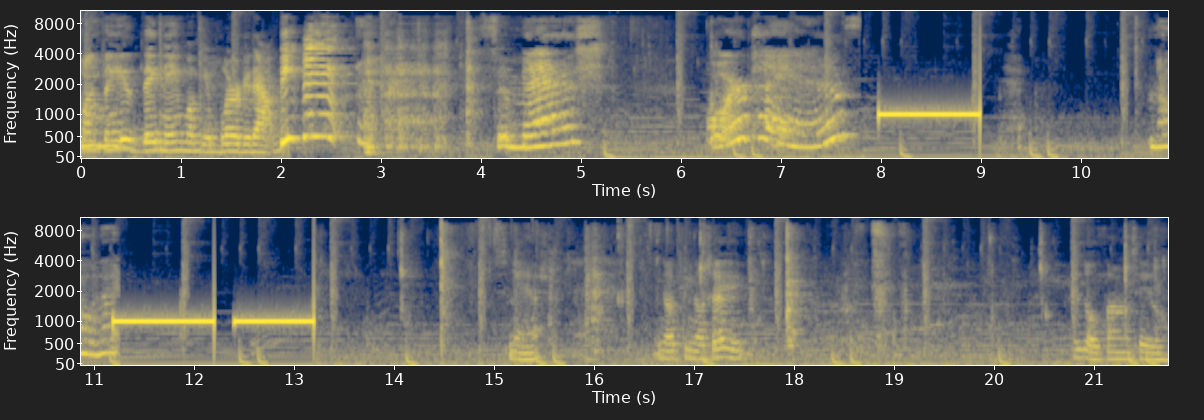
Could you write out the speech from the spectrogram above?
One thing is, they name gonna get blurted out. Beep it. Smash or pass No, not Smash. No tea, no shade. We go fine tail.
